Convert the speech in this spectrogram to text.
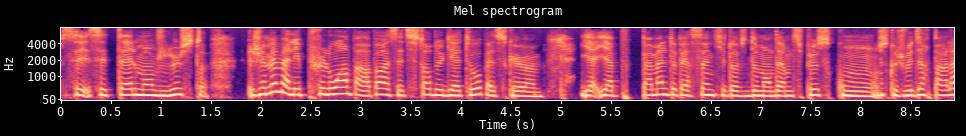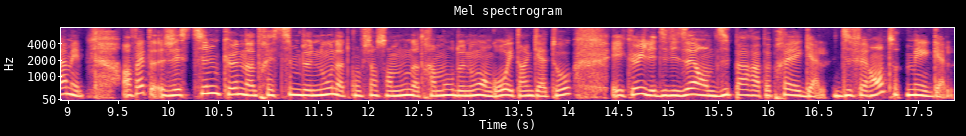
c'est tellement juste. Je vais même aller plus loin par rapport à cette histoire de gâteau parce que il y a, y a, pas mal de personnes qui doivent se demander un petit peu ce qu'on, ce que je veux dire par là. Mais en fait, j'estime que notre estime de nous, notre confiance en nous, notre amour de nous, en gros, est un gâteau et qu'il est divisé en dix parts à peu près égales, différentes mais égales.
